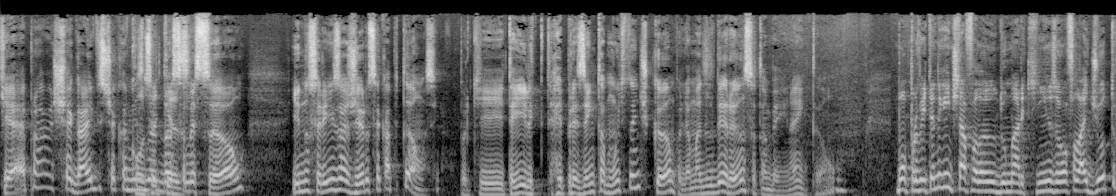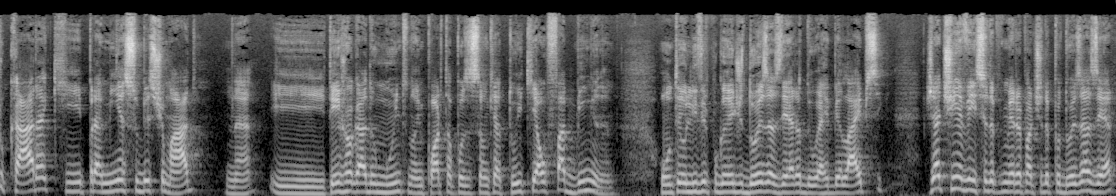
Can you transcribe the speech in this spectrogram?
que é pra chegar e vestir a camisa da, seleção. E não seria exagero ser capitão, assim. Porque tem, ele representa muito dentro de campo, ele é uma liderança também, né? Então. Bom, aproveitando que a gente está falando do Marquinhos, eu vou falar de outro cara que pra mim é subestimado, né? E tem jogado muito, não importa a posição que atue, que é o Fabinho, né? Ontem o Liverpool ganhou de 2 a 0 do RB Leipzig. Já tinha vencido a primeira partida por 2 a 0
